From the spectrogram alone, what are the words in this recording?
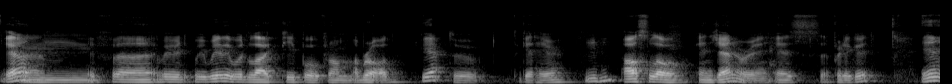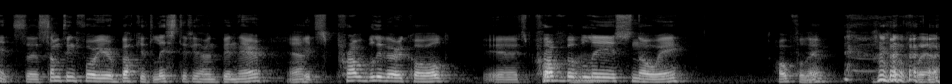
yeah, Um, if uh, we we really would like people from abroad yeah. to to get here. hmm Oslo in January is uh, pretty good. Yeah, it's uh, something for your bucket list if you haven't been here. Yeah, It's probably very cold. It's probably snowy. Hopefully. Hopefully.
